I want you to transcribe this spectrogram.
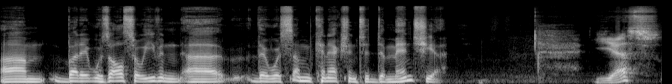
Um, but it was also even, uh, there was some connection to dementia. Yes,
